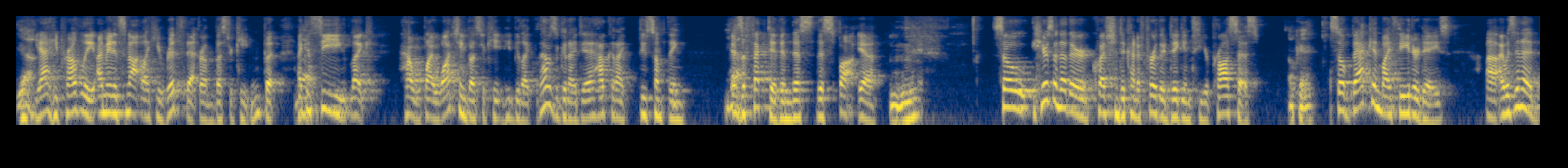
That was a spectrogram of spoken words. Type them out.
yeah, Yeah, he probably, I mean, it's not like he ripped that from Buster Keaton, but I can see like how by watching Buster Keaton, he'd be like, well, that was a good idea. How could I do something yeah. as effective in this this spot? Yeah. Mhm. So here's another question to kind of further dig into your process. Okay. So back in my theater days, uh, I was in a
